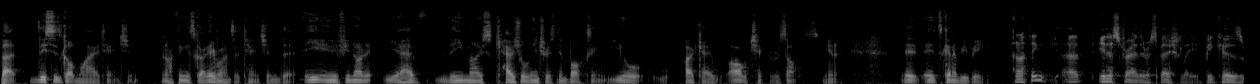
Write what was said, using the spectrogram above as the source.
but this has got my attention, and I think it's got everyone's attention. That even if you're not, you have the most casual interest in boxing, You're okay. I'll check the results. You know, it, it's going to be big. And I think uh, in Australia, especially because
